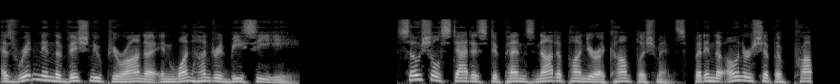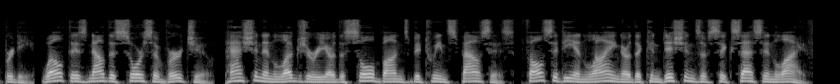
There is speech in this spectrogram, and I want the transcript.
As written in the Vishnu Purana in 100 BCE, Social status depends not upon your accomplishments, but in the ownership of property. Wealth is now the source of virtue, passion and luxury are the sole bonds between spouses, falsity and lying are the conditions of success in life,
